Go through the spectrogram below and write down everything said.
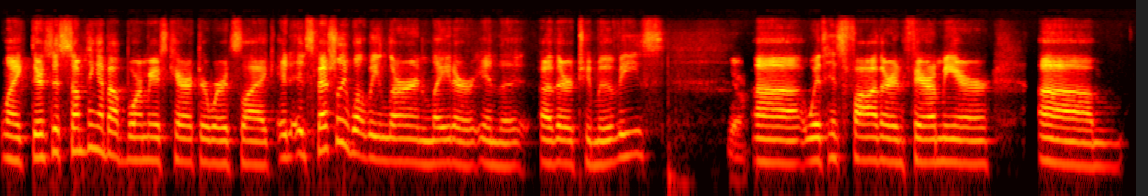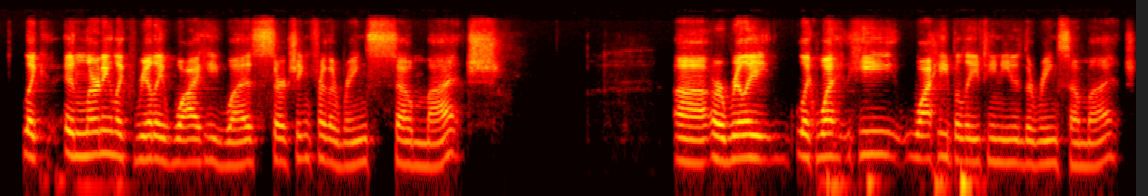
Like, there's just something about Boromir's character where it's like, it, especially what we learn later in the other two movies. Yeah. Uh, with his father and Faramir, um, like, in learning like really why he was searching for the rings so much. Uh, or really like what he why he believed he needed the ring so much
